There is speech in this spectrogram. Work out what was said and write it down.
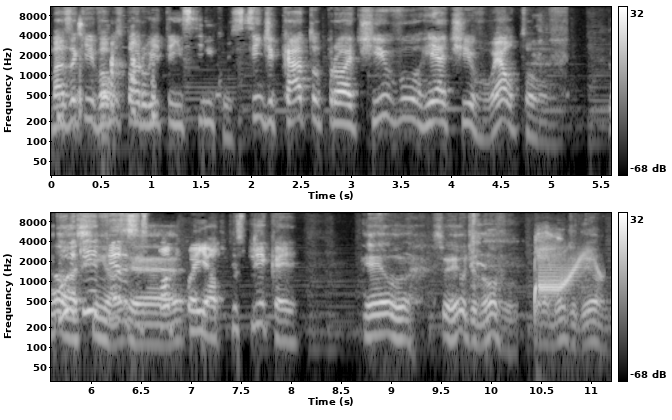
Mas aqui, vamos para o item 5. Sindicato proativo reativo. Elton, Não, tu assim, que fez ó, esse é, tópico aí, Elton? Explica aí. Eu, sou eu de novo? Pelo amor de Deus.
